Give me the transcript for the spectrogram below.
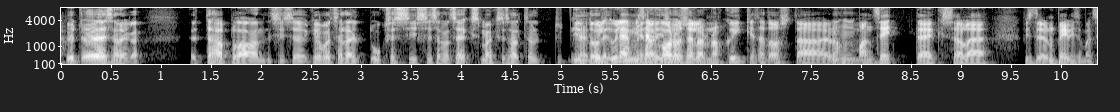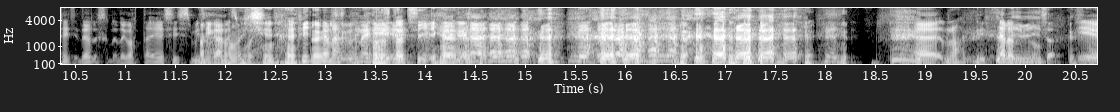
et ühesõnaga, et teha plaan, siis äh, kõigepealt sa lähed uksest sisse, seal on seksmaks ja sealt sealt üle, ülemisel korrusel on noh, kõike saad osta, noh mm. -hmm. mansette, eks ole, vist no peenise mansetid öeldakse nende kohta ja siis mis iganes ma muud. Mitte nagu no, need. ostad siia. noh, seal on e-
